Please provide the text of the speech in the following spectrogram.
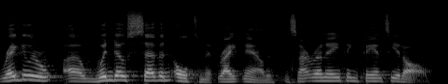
regular uh, Windows 7 Ultimate right now. It's not running anything fancy at all.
